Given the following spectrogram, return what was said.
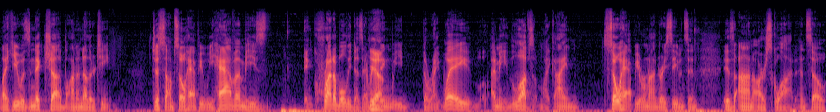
like he was Nick Chubb on another team. Just I'm so happy we have him. He's incredible. He does everything we the right way. I mean, loves him. Like I'm so happy Rhamondre Stevenson is on our squad. And so,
